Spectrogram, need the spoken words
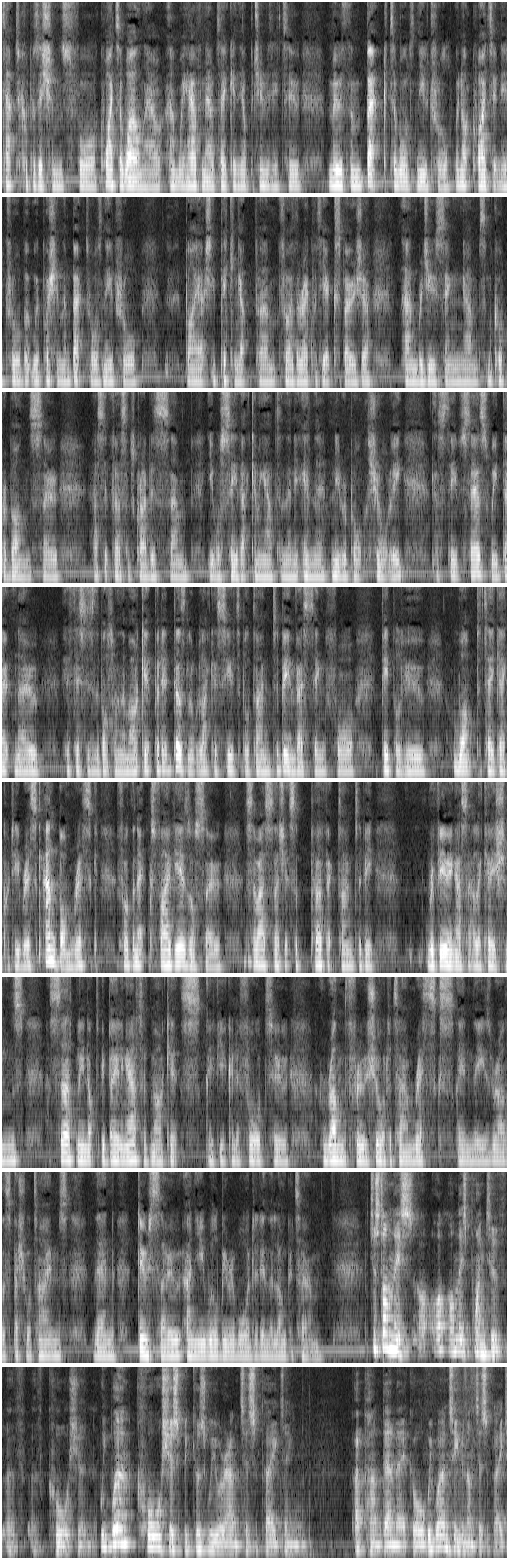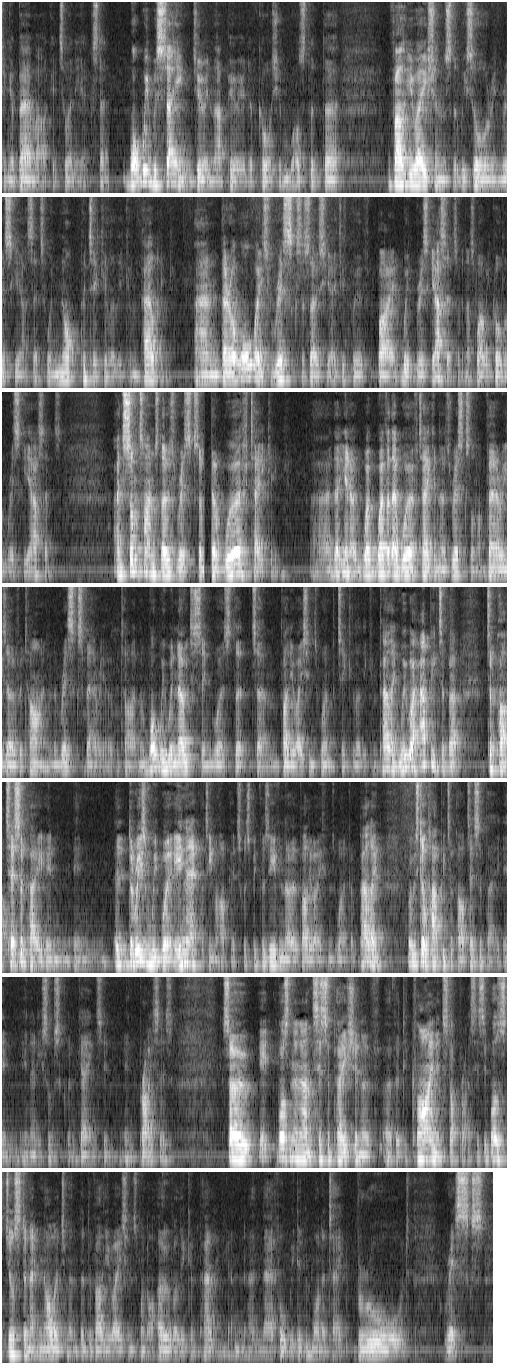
tactical positions for quite a while now, and we have now taken the opportunity to move them back towards neutral. We're not quite at neutral, but we're pushing them back towards neutral by actually picking up um, further equity exposure and reducing um, some corporate bonds. So, asset first subscribers, um, you will see that coming out in the in the new report shortly. As Steve says, we don't know if this is the bottom of the market, but it does look like a suitable time to be investing for people who want to take equity risk and bond risk for the next five years or so. So, as such, it's a perfect time to be reviewing asset allocations, certainly not to be bailing out of markets if you can afford to run through shorter term risks in these rather special times, then do so and you will be rewarded in the longer term. Just on this on this point of, of, of caution, we weren't cautious because we were anticipating a pandemic or we weren't even anticipating a bear market to any extent. What we were saying during that period of caution was that the valuations that we saw in risky assets were not particularly compelling. And there are always risks associated with by with risky assets. I mean that's why we call them risky assets. And sometimes those risks are worth taking uh, that you know whether they're worth taking those risks or not varies over time, and the risks vary over time. And what we were noticing was that um, valuations weren't particularly compelling. We were happy to to participate in in uh, the reason we were in equity markets was because even though valuations weren't compelling, we were still happy to participate in in any subsequent gains in in prices. So it wasn't an anticipation of, of a decline in stock prices. It was just an acknowledgement that the valuations were not overly compelling, and, and therefore we didn't want to take broad risks.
